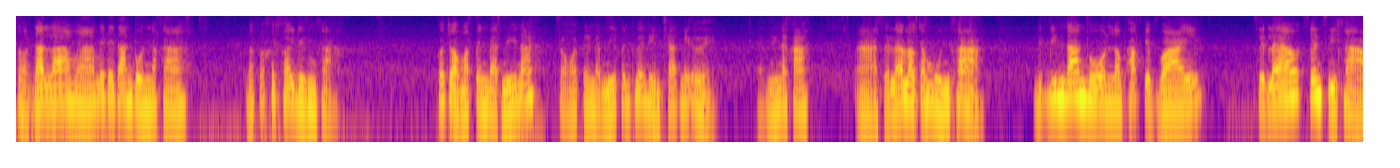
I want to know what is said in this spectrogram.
สอดด้านล่างนะ ไม่ได้ด้านบนนะคะ แล้วก็ค่อยๆดึงค่ะ ก็จะออกมาเป็นแบบนี้นะจออกมาเป็นแบบนี้เพื่อนๆเห็นชัดไหมเอ่ย แบบนี้นะคะ อ่า เสร็จแล้วเราจะหมุนค่ะ ริบบิ้นด้านบนเราพักเก็บไว้ ร็จแล้วเส้นสีขาว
